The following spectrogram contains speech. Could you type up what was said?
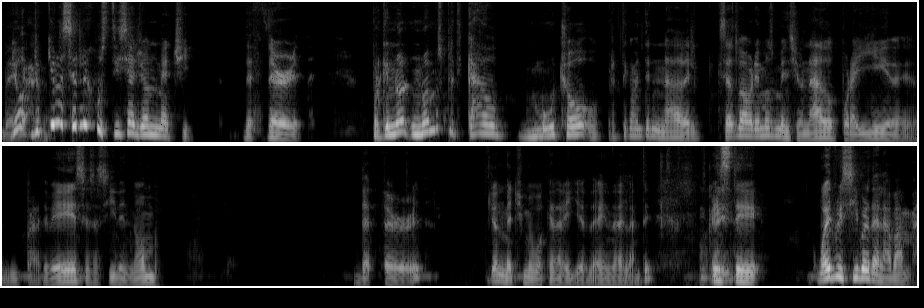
Yo, yo, quiero hacerle justicia a John Mechie, the third porque no, no hemos platicado mucho o prácticamente nada de él. Quizás lo habremos mencionado por ahí eh, un par de veces, así de nombre. The Third. John Mechie me voy a quedar ahí de ahí en adelante. Este, wide receiver de Alabama.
